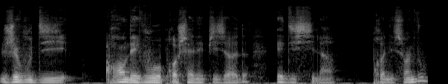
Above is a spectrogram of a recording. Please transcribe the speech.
Je vous dis rendez-vous au prochain épisode et d'ici là, prenez soin de vous.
